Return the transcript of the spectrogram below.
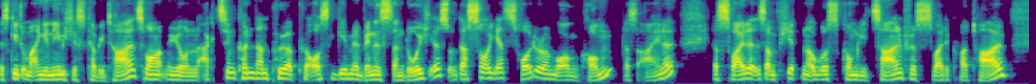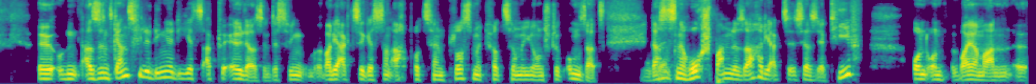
es geht um ein genehmigtes Kapital. 200 Millionen Aktien können dann peu à peu ausgegeben werden, wenn es dann durch ist. Und das soll jetzt heute oder morgen kommen. Das eine. Das zweite ist am 4. August kommen die Zahlen fürs zweite Quartal. Äh, also sind ganz viele Dinge, die jetzt aktuell da sind. Deswegen war die Aktie gestern 8% plus mit 14 Millionen Stück Umsatz. Das ist eine hochspannende Sache. Die Aktie ist ja sehr tief. Und, und war ja mal äh,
